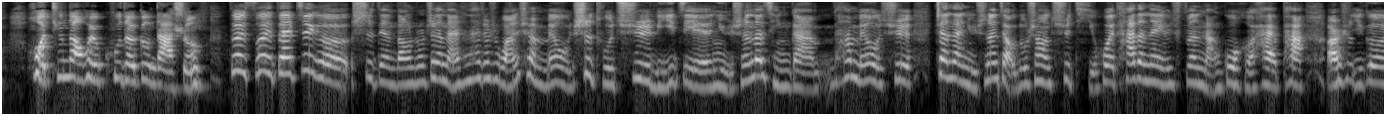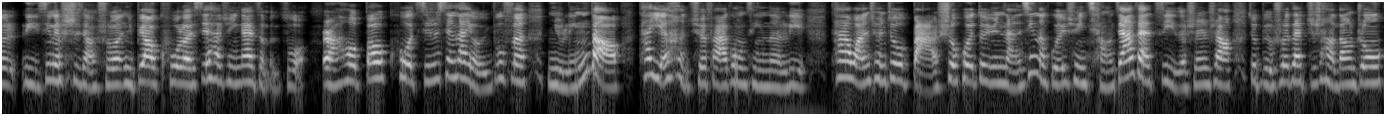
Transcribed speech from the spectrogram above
我听到会哭得更大声。对，所以在这个事件当中，这个男生他就是完全没有试图去理解女生的情感，他没有去站在女生的角度上去体会她的那一份难过和害怕，而是一个理性的视角说你不要哭了，接下去应该怎么做。然后包括其实现在有一部分女领导她也很缺乏共情能力，她完全就把社会对于男性的规训。强加在自己的身上，就比如说在职场当中，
